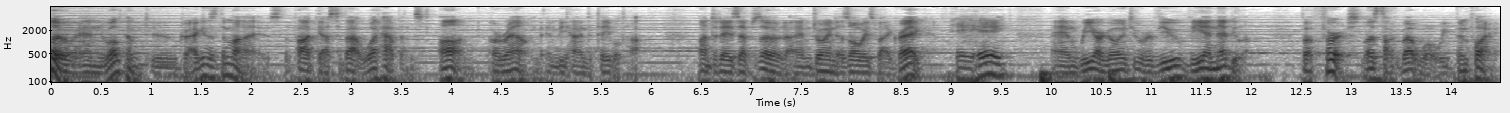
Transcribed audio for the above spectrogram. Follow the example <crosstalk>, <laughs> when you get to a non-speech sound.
Hello, and welcome to Dragon's Demise, the podcast about what happens on, around, and behind the tabletop. On today's episode, I am joined as always by Greg, Hey, hey. and we are going to review Via Nebula. But first, let's talk about what we've been playing.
